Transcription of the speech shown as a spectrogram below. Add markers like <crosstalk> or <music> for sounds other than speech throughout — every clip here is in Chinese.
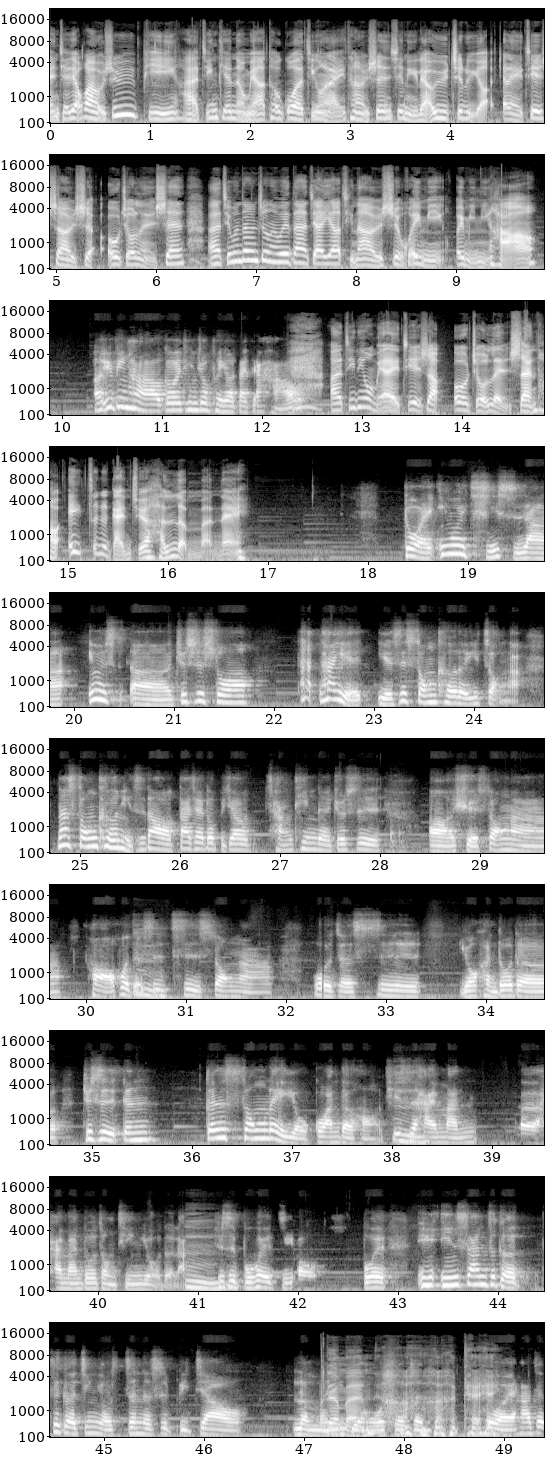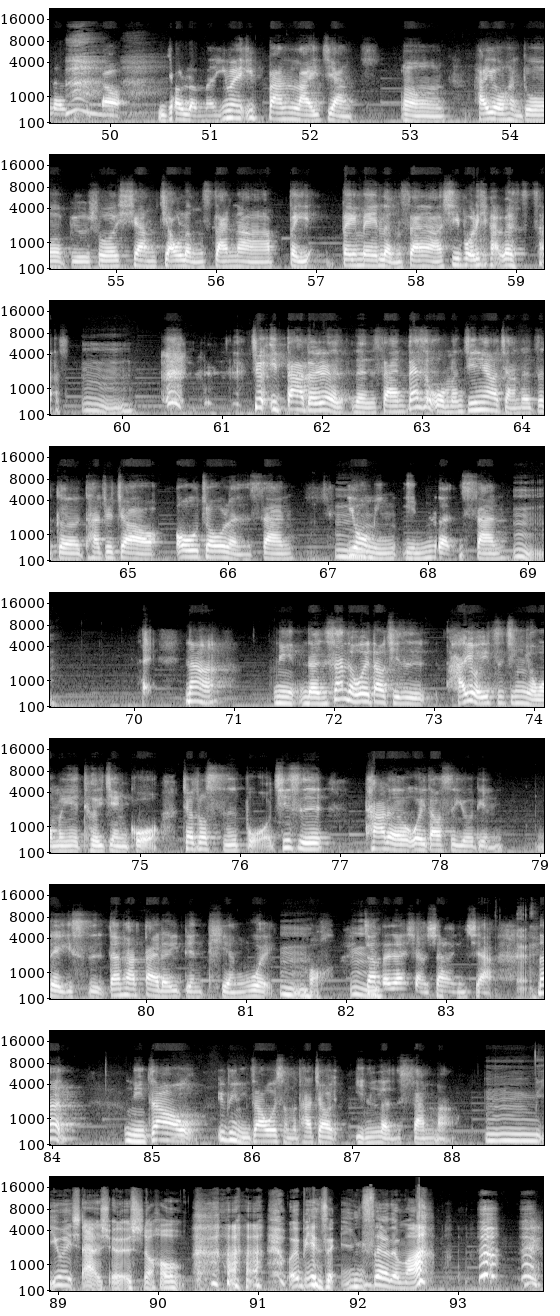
馆悄悄话，我是玉萍。好，今天呢，我们要透过今晚来一趟身心灵疗愈之旅哦，要来介绍的是欧洲冷杉。呃，节目当中呢，为大家邀请到的是慧敏，慧敏你好。呃，玉萍好，各位听众朋友大家好。啊，今天我们要来介绍欧洲冷杉哈，哎，这个感觉很冷门呢。对，因为其实啊，因为呃，就是说。它它也也是松科的一种啊。那松科你知道大家都比较常听的就是，呃，雪松啊，好，或者是刺松啊，嗯、或者是有很多的，就是跟跟松类有关的哈。其实还蛮、嗯、呃还蛮多种精油的啦。嗯，就是不会只有不会银银山这个这个精油真的是比较。冷门一点，我说真的，<laughs> 对，对，它真的是比较比较冷门，因为一般来讲，嗯，还有很多，比如说像焦冷杉啊、北北美冷杉啊、西伯利亚冷杉，嗯，就一大堆冷冷杉。但是我们今天要讲的这个，它就叫欧洲冷杉，嗯、又名银冷杉，嗯，那。你冷杉的味道，其实还有一支精油，我们也推荐过，叫做丝柏。其实它的味道是有点类似，但它带了一点甜味。嗯哦，这样大家想象一下。嗯、那你知道玉萍，你知道为什么它叫银冷山吗？嗯，因为下雪的时候 <laughs> 会变成银色的吗？<laughs>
